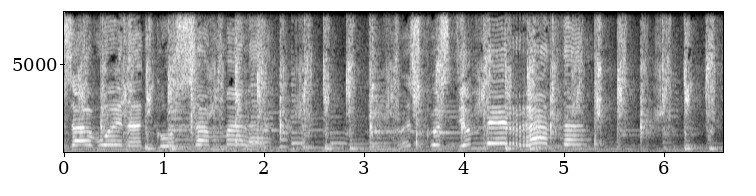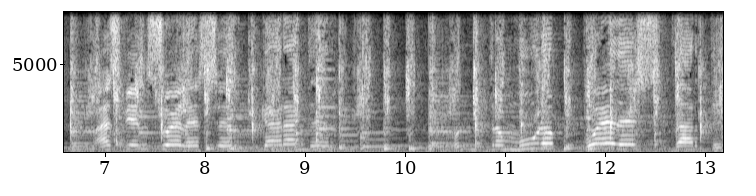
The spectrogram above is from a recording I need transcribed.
Cosa buena, cosa mala, no es cuestión de raza, más bien suele ser carácter. Contra un muro puedes darte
